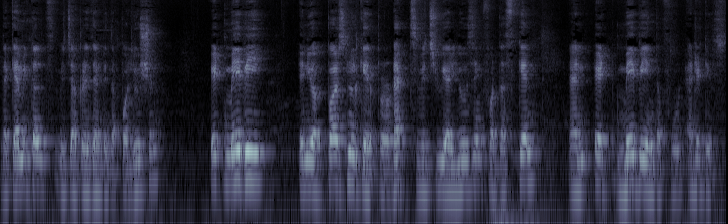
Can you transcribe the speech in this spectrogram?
the chemicals which are present in the pollution. It may be in your personal care products which we are using for the skin and it may be in the food additives.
